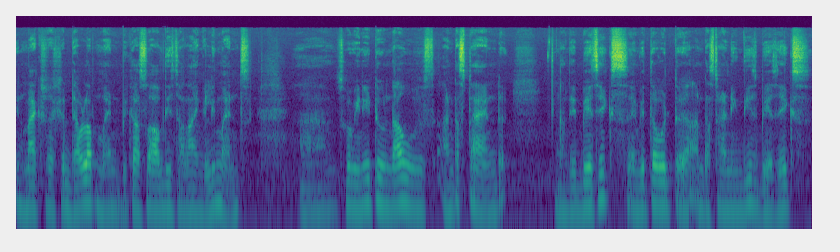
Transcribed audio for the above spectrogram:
in microstructure development because of these alloying elements. Uh, so, we need to now understand uh, the basics without understanding these basics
